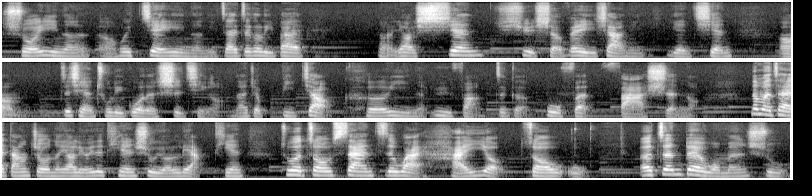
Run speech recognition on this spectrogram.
所以呢，呃，会建议呢，你在这个礼拜，呃，要先去舍备一下你眼前，嗯，之前处理过的事情哦，那就比较可以呢预防这个部分发生哦。那么在当中呢，要留意的天数有两天，除了周三之外，还有周五。而针对我们属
